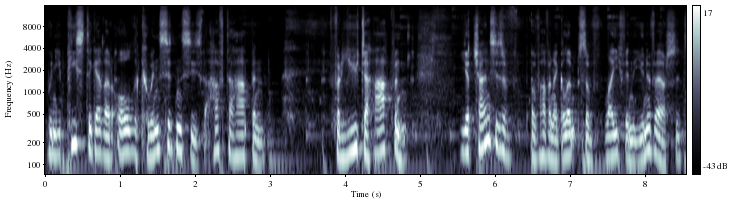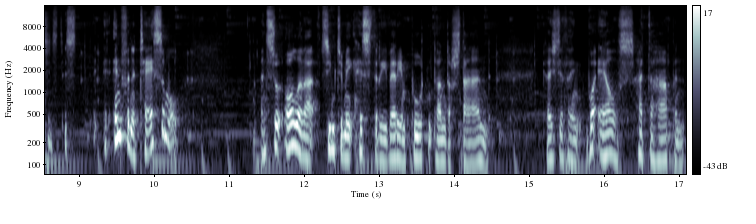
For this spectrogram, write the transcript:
When you piece together all the coincidences that have to happen for you to happen, your chances of, of having a glimpse of life in the universe it's, it's, infinitesimal. And so all of that seemed to make history very important to understand. Because I used to think, what else had to happen?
